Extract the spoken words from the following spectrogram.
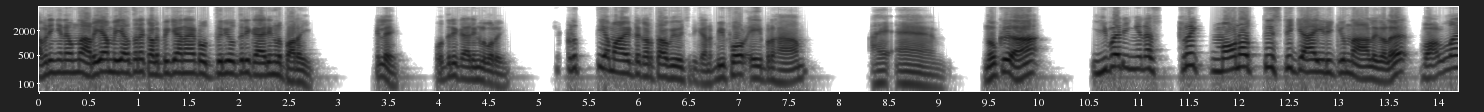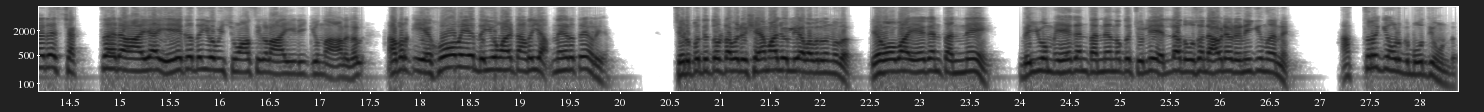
അവരിങ്ങനെ ഒന്നും അറിയാൻ വയ്യാത്തവരെ കളിപ്പിക്കാനായിട്ട് ഒത്തിരി ഒത്തിരി കാര്യങ്ങൾ പറയും. ഇല്ലേ? ഒത്തിരി കാര്യങ്ങൾ പറയും. കൃത്യമായിട്ട് കർത്താവ് ഉപയോഗിച്ചിരിക്കുകയാണ് ബിഫോർ എബ്രഹാം ഐ ആം നോക്കുക ഇവരിങ്ങനെ സ്ട്രിക്ട് മോണോത്തിസ്റ്റിക് ആയിരിക്കുന്ന ആളുകൾ വളരെ ശക്തരായ ഏകദൈവ വിശ്വാസികളായിരിക്കുന്ന ആളുകൾ അവർക്ക് യഹോവയെ ദൈവമായിട്ട് അറിയാം. നേരത്തെ അറിയാം. ചെറുപ്പത്തിൽ തൊട്ട് അവർ ക്ഷേമ ചൊല്ലിയാണ് വളരുന്നത് യഹോവ ഏകൻ തന്നെ ദൈവം ഏകൻ തന്നെ എന്നൊക്കെ ചൊല്ലി എല്ലാ ദിവസവും രാവിലെ അവർ എണീക്കുന്നത് തന്നെ. അത്രയ്ക്കും അവർക്ക് ബോധ്യമുണ്ട്.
